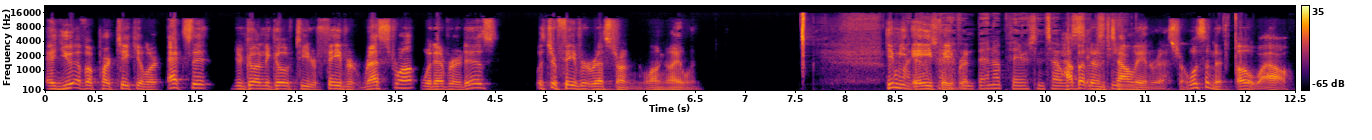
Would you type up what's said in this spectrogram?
and you have a particular exit, you're going to go to your favorite restaurant, whatever it is. What's your favorite restaurant in Long Island? Give oh me a favorite. I haven't been up there since I was. How about 16. an Italian restaurant? Wasn't it? Oh wow!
